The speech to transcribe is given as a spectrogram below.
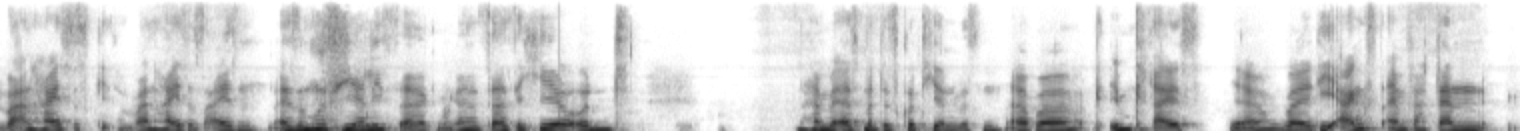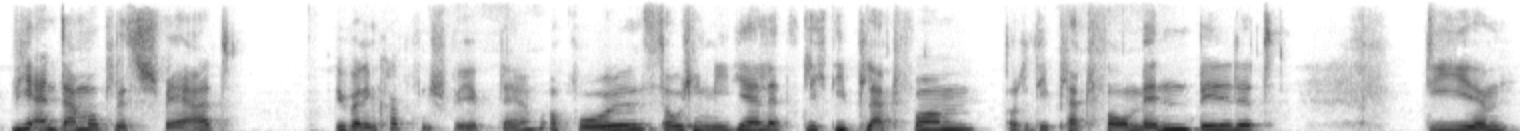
war, ein heißes, war ein heißes Eisen. Also muss ich ehrlich sagen. Da saß ich hier und haben wir erstmal diskutieren müssen, aber im Kreis, ja, weil die Angst einfach dann wie ein Damoklesschwert über den Köpfen schwebt, ja, obwohl Social Media letztlich die Plattform oder die Plattformen bildet, die,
